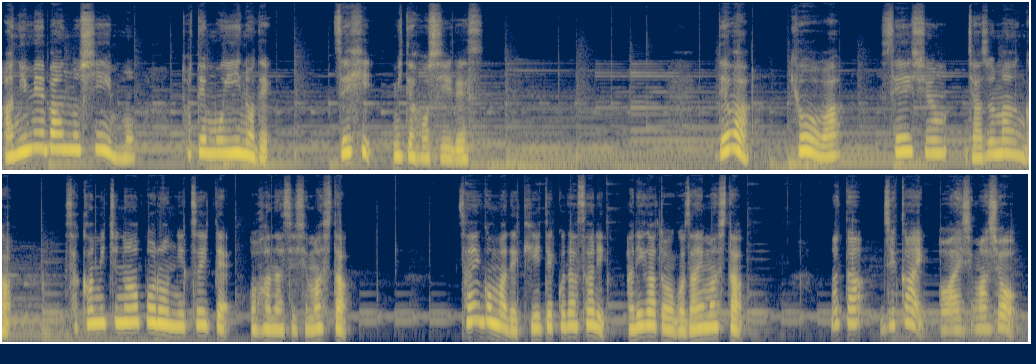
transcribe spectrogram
アニメ版のシーンもとてもいいので、ぜひ見てほしいです。では、今日は青春ジャズ漫画坂道のアポロンについてお話ししました。最後まで聞いてくださりありがとうございました。また次回お会いしましょう。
